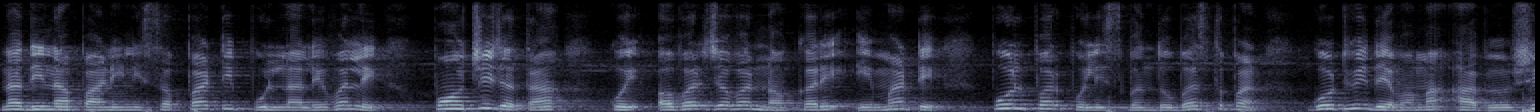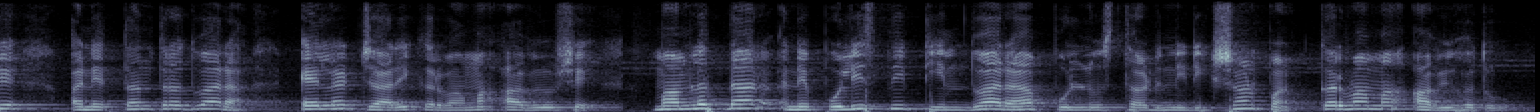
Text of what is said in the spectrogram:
નદીના પાણીની સપાટી પુલના લેવલે પહોંચી જતાં કોઈ અવરજવર ન કરે એ માટે પુલ પર પોલીસ બંદોબસ્ત પણ ગોઠવી દેવામાં આવ્યો છે અને તંત્ર દ્વારા એલર્ટ જારી કરવામાં આવ્યો છે. મામલતદાર અને પોલીસની ટીમ દ્વારા પુલનું સ્થળ નિરીક્ષણ પણ કરવામાં આવ્યું હતું.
